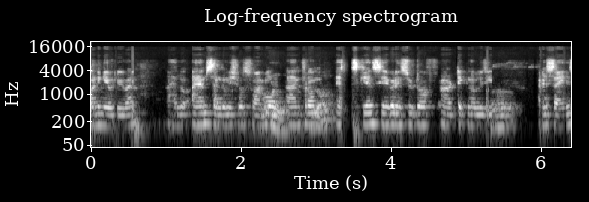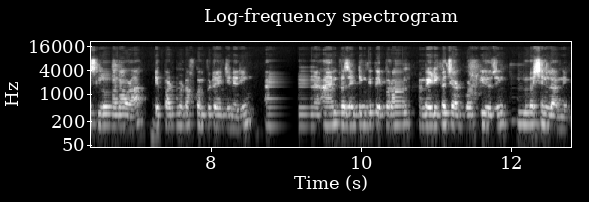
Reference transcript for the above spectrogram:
morning, everyone. Hello, I am Sangameshwar Swami. Morning. I am from Hello. SKN Sinhgad Institute of uh, Technology and Science, Lonavala, Department of Computer Engineering. And I am presenting the paper on medical chatbot using machine learning.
